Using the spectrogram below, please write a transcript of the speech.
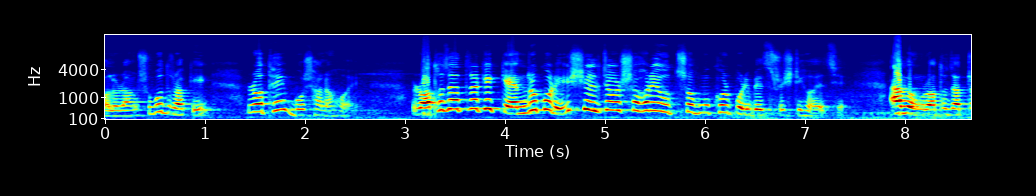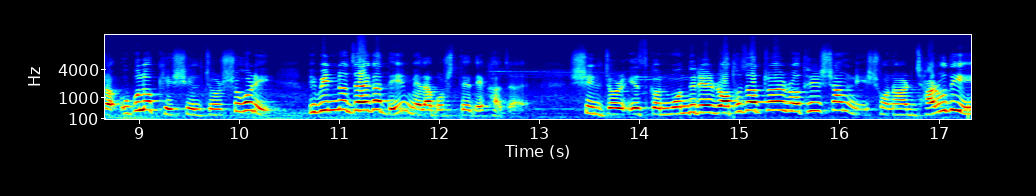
বলরাম সুভদ্রাকে রথে বসানো হয়। রথযাত্রাকে কেন্দ্র করে শিলচর শহরে উৎসব মুখর পরিবেশ সৃষ্টি হয়েছে। এবং রথযাত্রা উপলক্ষে শিলচর শহরে বিভিন্ন জায়গাতে মেলা বসতে দেখা যায়। শিলচর ইস্কন মন্দিরের রথযাত্রার রথের সামনে সোনার ঝাড়ু দিয়ে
